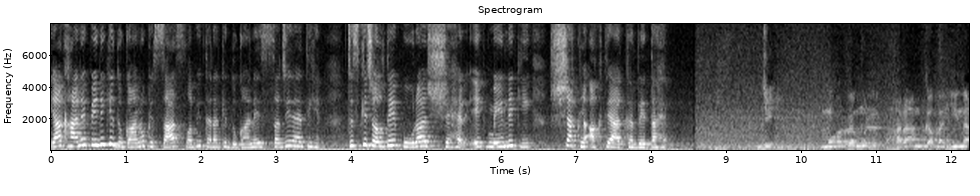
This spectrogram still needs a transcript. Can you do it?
यहाँ खाने पीने की दुकानों के साथ सभी तरह की दुकानें सजी रहती हैं, जिसके चलते पूरा शहर एक मेले की शक्ल अख्तियार कर लेता है। जी, मुहर्रमुल हराम का महीना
